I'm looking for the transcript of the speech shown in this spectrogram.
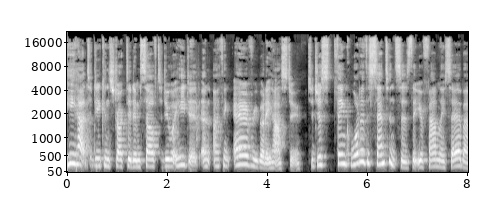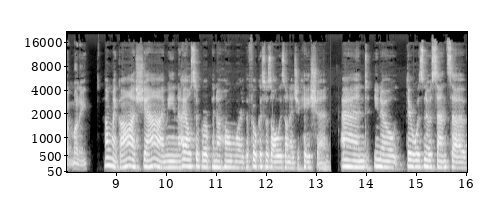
he had to deconstruct it himself to do what he did. And I think everybody has to, to just think what are the sentences that your family say about money? Oh my gosh, yeah. I mean, I also grew up in a home where the focus was always on education. And, you know, there was no sense of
